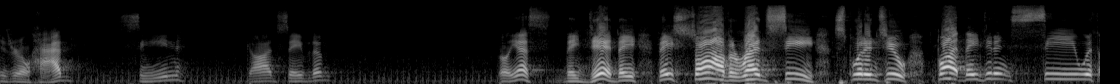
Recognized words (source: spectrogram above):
Israel had seen God save them? Well, yes, they did. They, they saw the Red Sea split in two, but they didn't see with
